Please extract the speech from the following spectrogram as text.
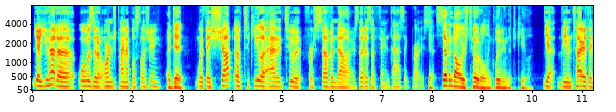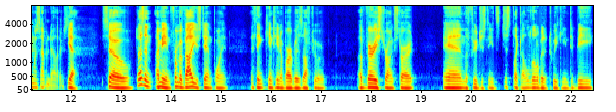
Yeah, you had a what was it? An orange pineapple slushy I did. with a shot of tequila added to it for seven dollars. That is a fantastic price. Yeah, seven dollars total, including the tequila. Yeah, the entire thing was seven dollars. Yeah. So doesn't I mean from a value standpoint, I think Cantina Barba is off to a, a very strong start, and the food just needs just like a little bit of tweaking to be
